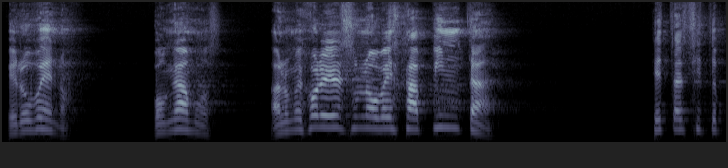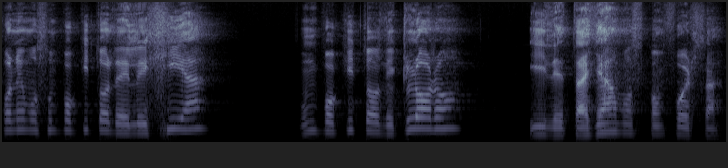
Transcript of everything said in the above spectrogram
Pero bueno, pongamos, a lo mejor eres una oveja pinta. ¿Qué tal si te ponemos un poquito de lejía, un poquito de cloro y le tallamos con fuerza?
